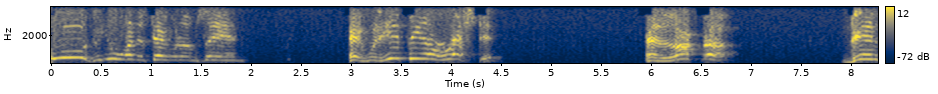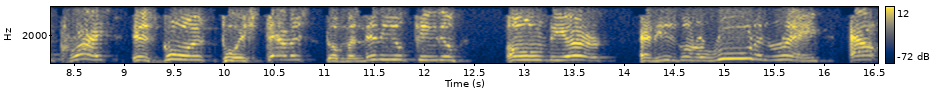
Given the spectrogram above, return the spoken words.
Ooh, do you understand what I'm saying? And when he be arrested and locked up, then Christ is going to establish the millennial kingdom on the earth, and he's going to rule and reign out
